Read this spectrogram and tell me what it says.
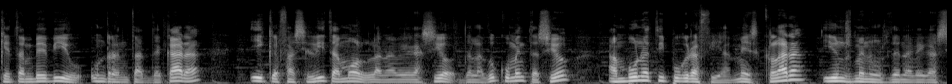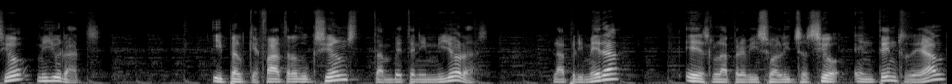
que també viu un rentat de cara i que facilita molt la navegació de la documentació amb una tipografia més clara i uns menús de navegació millorats. I pel que fa a traduccions, també tenim millores. La primera és la previsualització en temps real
